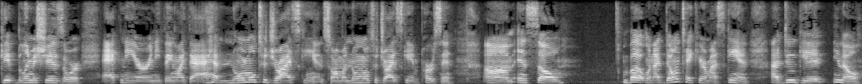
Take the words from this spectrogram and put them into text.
get blemishes or acne or anything like that. I have normal to dry skin. So I'm a normal to dry skin person. Um, and so, but when I don't take care of my skin, I do get, you know,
